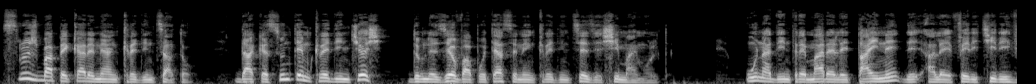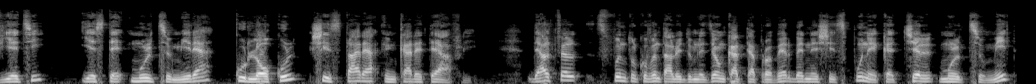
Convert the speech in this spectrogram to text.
slujba pe care ne-a încredințat-o. Dacă suntem credincioși, Dumnezeu va putea să ne încredințeze și mai mult. Una dintre marele taine de ale fericirii vieții este mulțumirea cu locul și starea în care te afli. De altfel, Sfântul Cuvânt al lui Dumnezeu în Cartea Proverbe ne și spune că cel mulțumit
